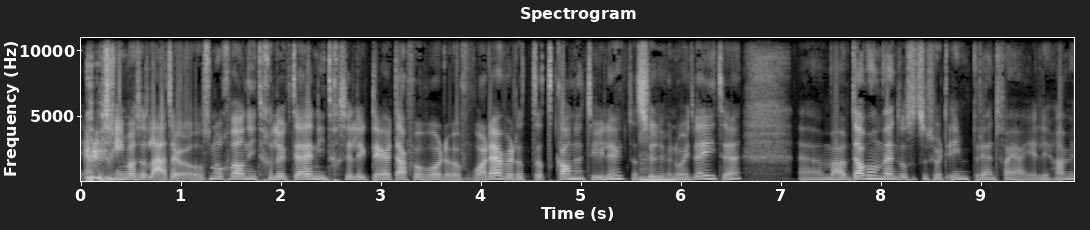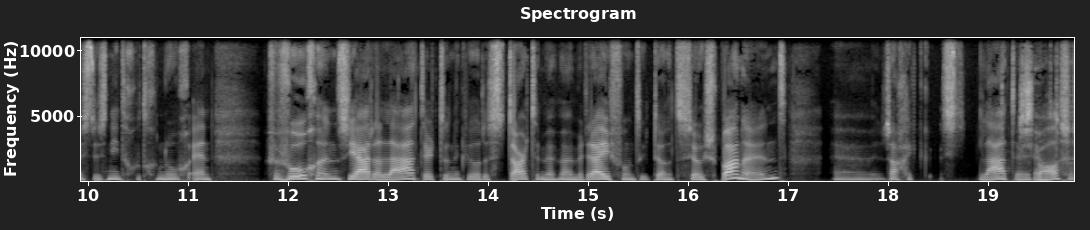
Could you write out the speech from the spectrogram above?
ja, misschien was het later alsnog wel niet gelukt. Hè? Niet geselecteerd daarvoor worden of whatever. Dat, dat kan natuurlijk. Dat zullen we mhm. nooit weten. Uh, maar op dat moment was het een soort imprint van ja, je lichaam is dus niet goed genoeg. En vervolgens, jaren later, toen ik wilde starten met mijn bedrijf, vond ik dat zo spannend. Uh, zag ik later pas.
